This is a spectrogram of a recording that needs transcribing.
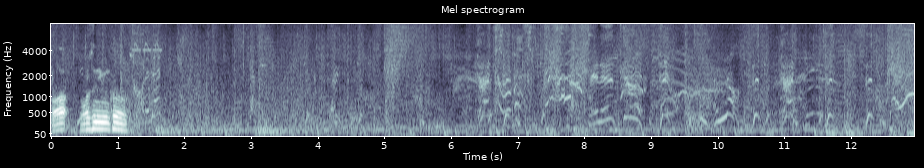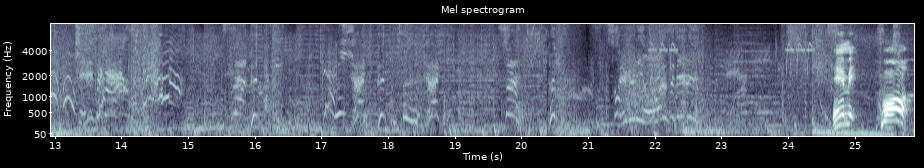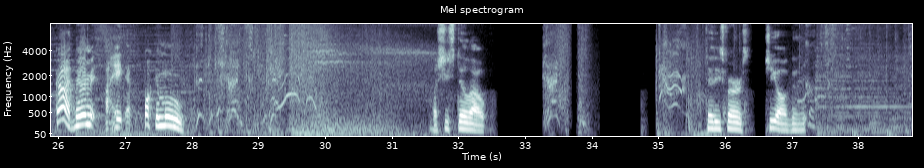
Well, wasn't even close. Damn it! Fuck! God damn it! I hate that fucking move. But she's still out. Titties first. She all good.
